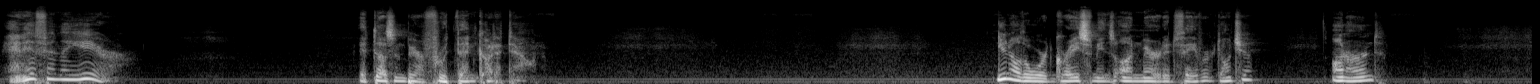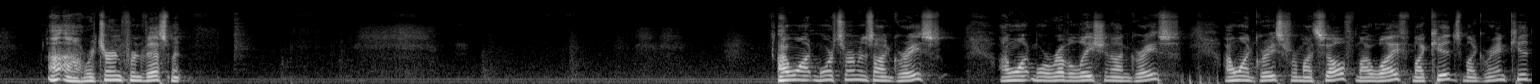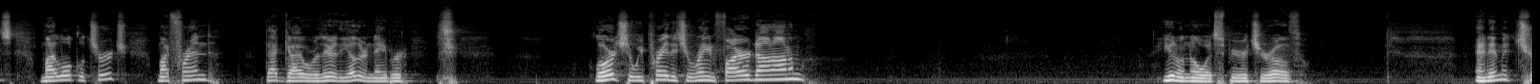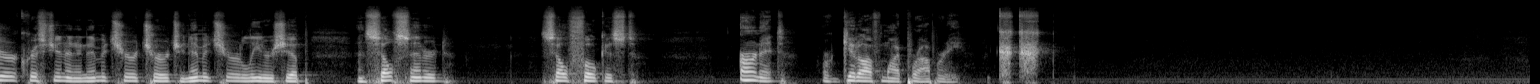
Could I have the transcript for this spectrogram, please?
And if in the year it doesn't bear fruit, then cut it down. You know the word grace means unmerited favor, don't you? Unearned. Uh uh return for investment. I want more sermons on grace. I want more revelation on grace. I want grace for myself, my wife, my kids, my grandkids, my local church, my friend, that guy over there, the other neighbor. Lord, should we pray that you rain fire down on him? You don't know what spirit you're of. An immature Christian and an immature church, an immature leadership, and self centered, self focused, earn it or get off my property.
